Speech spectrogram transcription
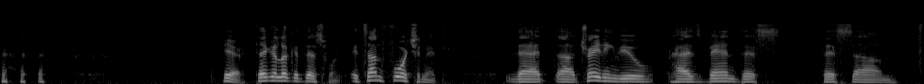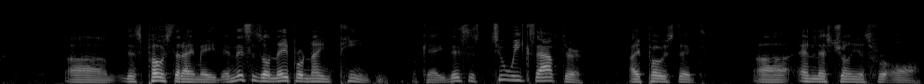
Here, take a look at this one. It's unfortunate that uh, TradingView has banned this this um, um, this post that I made, and this is on April 19th. Okay, this is two weeks after I posted uh, Endless Trillions for All.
